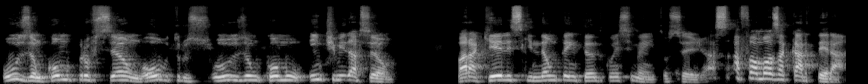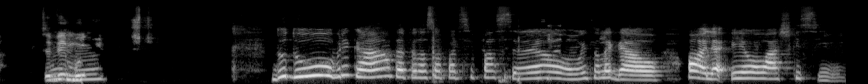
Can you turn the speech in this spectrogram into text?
usam como profissão, outros usam como intimidação para aqueles que não têm tanto conhecimento, ou seja, a, a famosa carteirada. Você vê uhum. muito Dudu, obrigada pela sua participação, muito legal. Olha, eu acho que sim,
